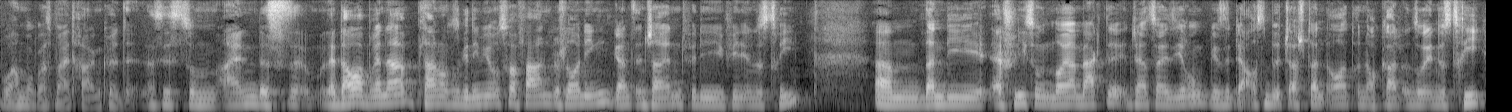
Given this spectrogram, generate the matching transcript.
wo Hamburg was beitragen könnte. Das ist zum einen das, der Dauerbrenner, Planungs- und Genehmigungsverfahren beschleunigen, ganz entscheidend für die, für die Industrie. Ähm, dann die Erschließung neuer Märkte, Internationalisierung. Wir sind der Außenwirtschaftsstandort und auch gerade unsere Industrie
